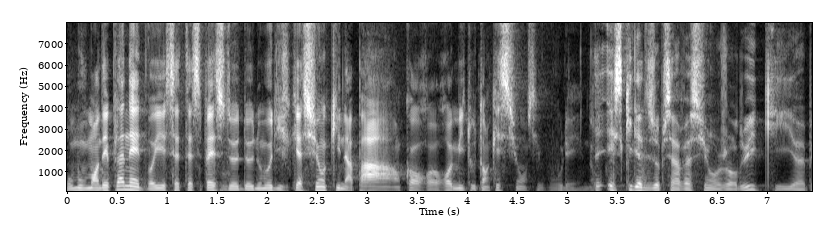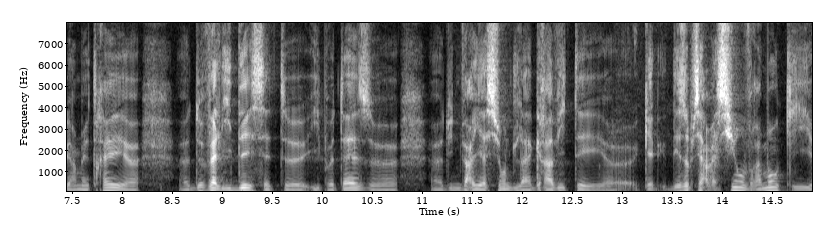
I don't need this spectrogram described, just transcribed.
au mouvement des planètes. Vous voyez cette espèce de, modification qui n'a pas encore remis tout en question, si vous voulez. Est-ce qu'il y a des observations aujourd'hui qui euh, permettraient de valider cette hypothèse d'une variation de la gravité Des observations vraiment qui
